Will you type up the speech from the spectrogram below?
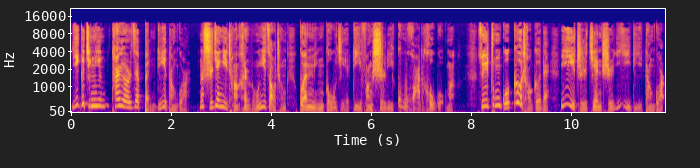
一个精英他要是在本地当官，那时间一长，很容易造成官民勾结、地方势力固化的后果嘛。所以，中国各朝各代一直坚持异地当官，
